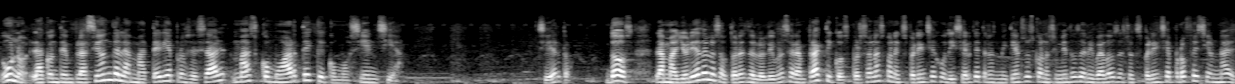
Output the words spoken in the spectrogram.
1. La contemplación de la materia procesal más como arte que como ciencia. Cierto. 2. La mayoría de los autores de los libros eran prácticos, personas con experiencia judicial que transmitían sus conocimientos derivados de su experiencia profesional.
